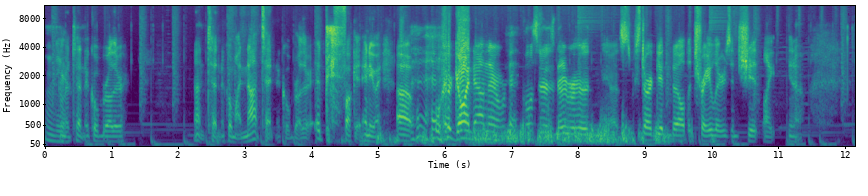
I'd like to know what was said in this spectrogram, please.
Mm, my technical brother. Not technical, my not technical brother. It, fuck it. Anyway, uh we're going down there. We're getting closer to his neighborhood. You know, we start getting to all the trailers and shit, like you know,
